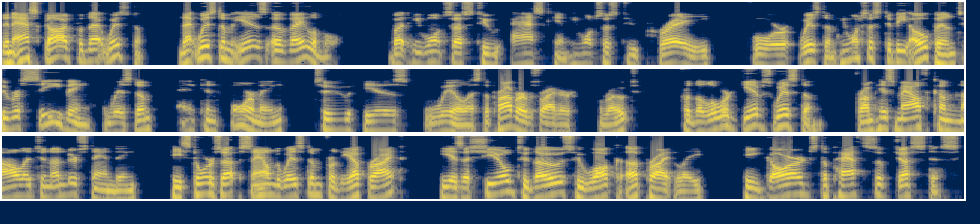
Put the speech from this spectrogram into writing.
Then ask God for that wisdom. That wisdom is available, but He wants us to ask Him. He wants us to pray for wisdom. He wants us to be open to receiving wisdom and conforming to his will. As the Proverbs writer wrote, For the Lord gives wisdom. From his mouth come knowledge and understanding. He stores up sound wisdom for the upright. He is a shield to those who walk uprightly. He guards the paths of justice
